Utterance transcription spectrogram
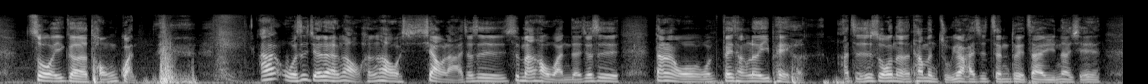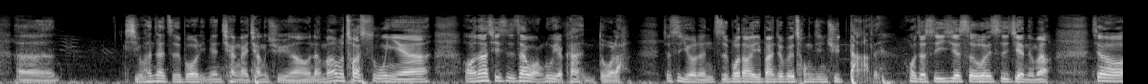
做一个统管 啊，我是觉得很好很好笑啦，就是是蛮好玩的，就是当然我我非常乐意配合啊，只是说呢，他们主要还是针对在于那些呃。喜欢在直播里面呛来呛去，然后那妈妈出来输赢啊！哦，那其实，在网络也看很多啦，就是有人直播到一半就被冲进去打的，或者是一些社会事件，有没有？就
